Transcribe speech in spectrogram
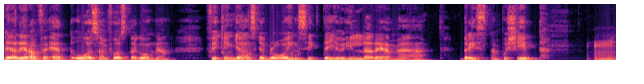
Där jag redan för ett år sedan första gången fick en ganska bra insikt i hur illa det är med bristen på chip. Mm.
